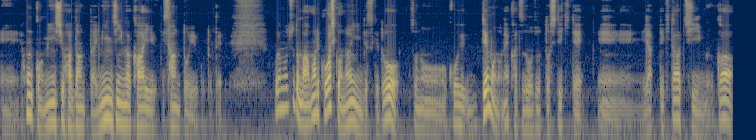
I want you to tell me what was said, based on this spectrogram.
えー香港民主派団体民人が解散ということで、これもちょっとまああまり詳しくはないんですけど、その、こういうデモのね、活動をずっとしてきて、えーやってきたチームが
